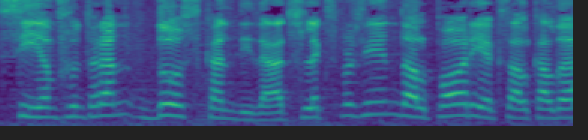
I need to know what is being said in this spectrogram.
Sí, enfrontaran dos candidats. L'expresident del Port i exalcalde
